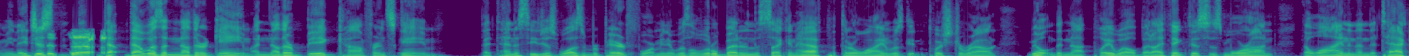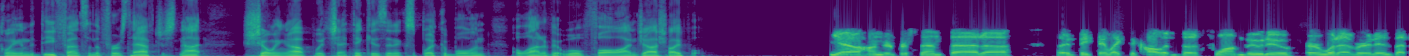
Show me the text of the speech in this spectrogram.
I mean, they just uh, that that was another game, another big conference game that Tennessee just wasn't prepared for. I mean, it was a little better in the second half, but their line was getting pushed around. Milton did not play well, but I think this is more on the line and then the tackling and the defense in the first half just not showing up, which I think is inexplicable, and a lot of it will fall on Josh Heupel. Yeah, hundred percent. That uh, I think they like to call it the swamp voodoo or whatever it is that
